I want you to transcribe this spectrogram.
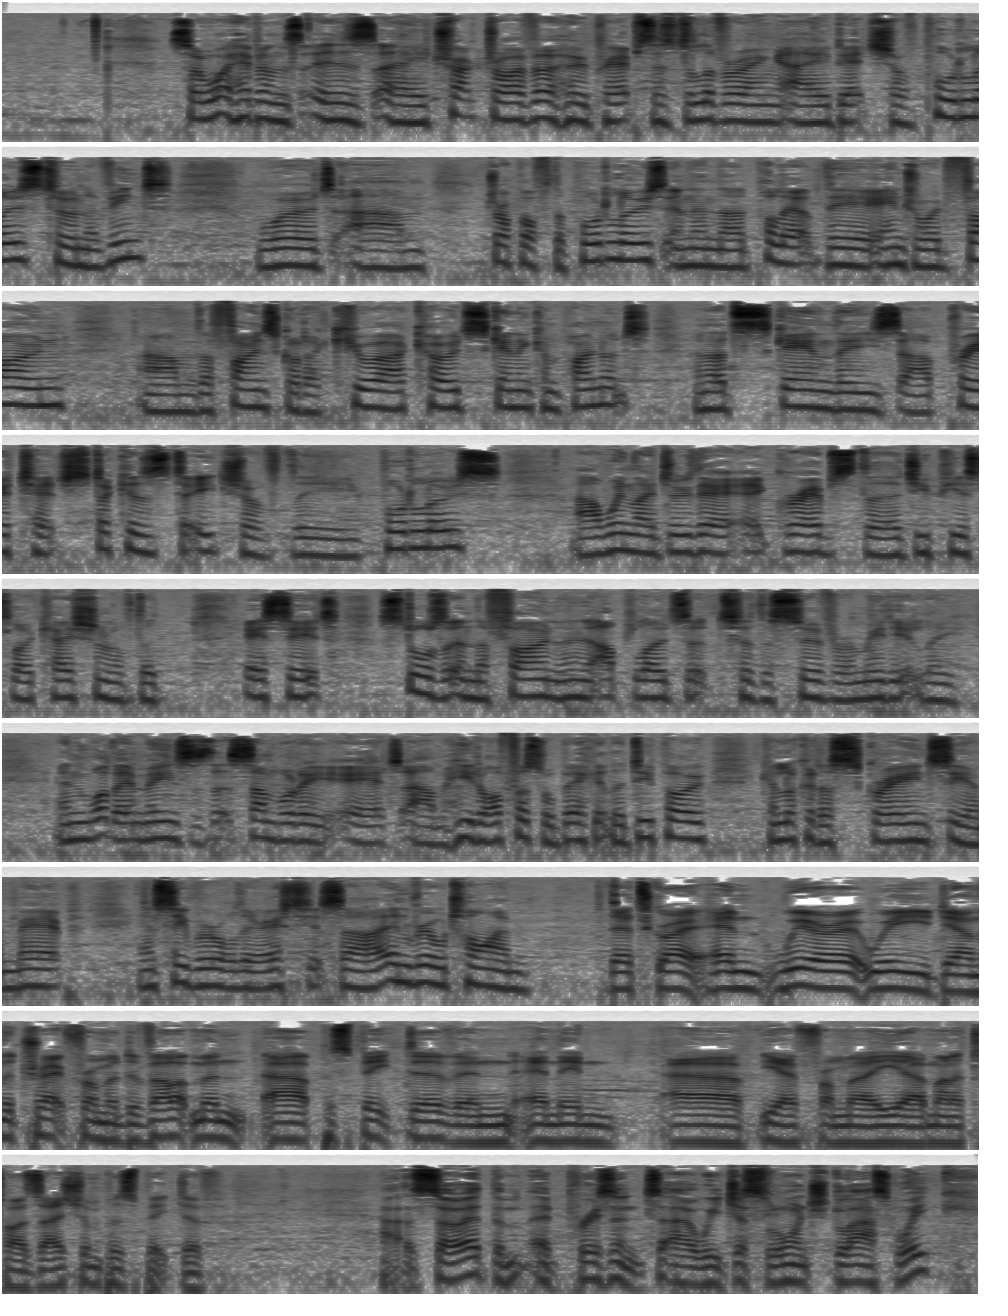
So what happens is a truck driver who perhaps is delivering a batch of portaloos to an event would um, drop off the portaloos and then they'd pull out their Android phone. Um, the phone's got a QR code scanning component and they'd scan these uh, pre-attached stickers to each of the portaloos. Uh, when they do that, it grabs the GPS location of the asset, stores it in the phone, and then uploads it to the server immediately. And what that means is that somebody at um, head office or back at the depot can look at a screen, see a map, and see where all their assets are in real time. That's great. And where where are you down the track from a development uh, perspective, and and then uh, yeah, from a uh, monetization perspective? Uh, so at the at present, uh, we just launched last week.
